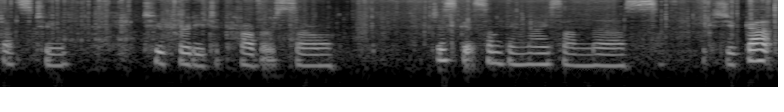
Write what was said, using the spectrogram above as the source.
that's too too pretty to cover, so just get something nice on this, because you've got,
